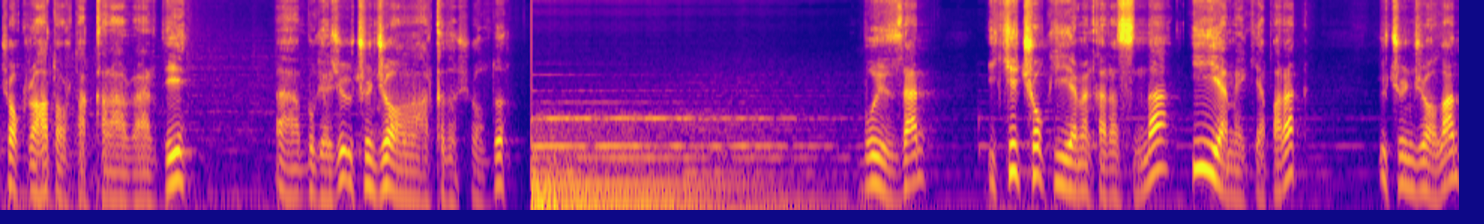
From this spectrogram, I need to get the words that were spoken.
çok rahat ortak karar verdiği e, bu gece üçüncü olan arkadaş oldu. Bu yüzden iki çok iyi yemek arasında iyi yemek yaparak üçüncü olan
